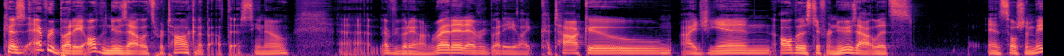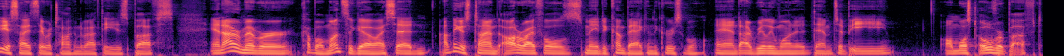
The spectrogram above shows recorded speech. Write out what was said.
Because everybody, all the news outlets were talking about this, you know? Uh, everybody on Reddit, everybody like Kotaku, IGN, all those different news outlets and social media sites, they were talking about these buffs. And I remember a couple of months ago, I said, I think it's time the auto rifles made to come back in the Crucible. And I really wanted them to be almost over buffed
